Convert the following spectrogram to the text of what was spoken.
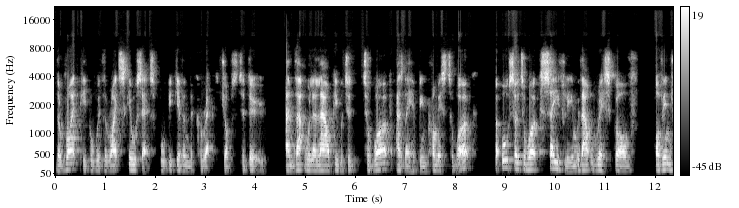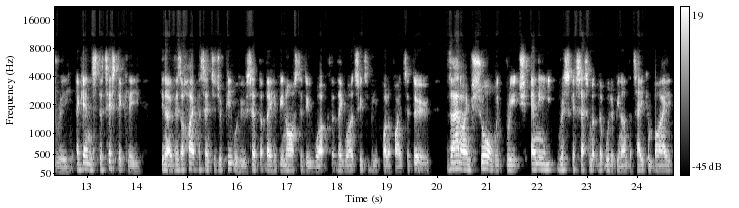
the right people with the right skill sets will be given the correct jobs to do. And that will allow people to, to work as they have been promised to work but also to work safely and without risk of of injury. Again, statistically, you know, there's a high percentage of people who said that they have been asked to do work that they weren't suitably qualified to do. That I'm sure would breach any risk assessment that would have been undertaken by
